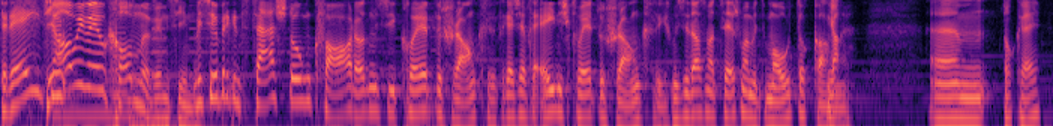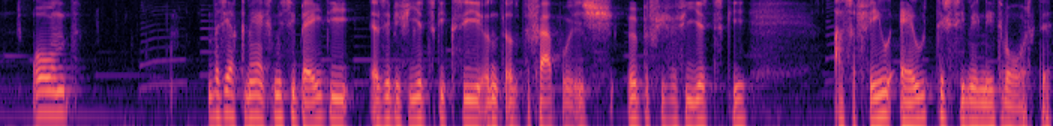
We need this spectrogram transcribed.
Drei Sie sind alle willkommen beim Sim. Wir sind übrigens 10 Stunden gefahren, oder? Wir sind quer durch Frankreich. Da gehst du einfach einmal quer durch Frankreich. Wir sind das mal zuerst mal mit dem Auto gegangen. Ähm, Okay. und was ich habe gemerkt, wir sind beide, also ich war 40 gewesen und, und der Fabu ist über 45. Also viel älter sind wir nicht geworden.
